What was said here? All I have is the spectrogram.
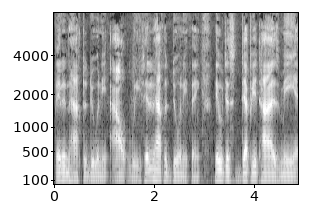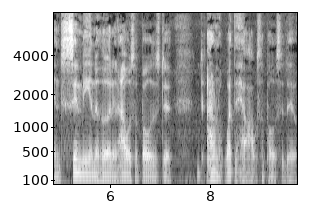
They didn't have to do any outreach. They didn't have to do anything. They would just deputize me and send me in the hood, and I was supposed to. I don't know what the hell I was supposed to do.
